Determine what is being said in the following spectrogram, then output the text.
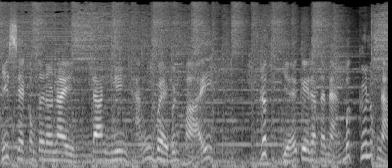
chiếc xe container này đang nghiêng hẳn về bên phải rất dễ gây ra tai nạn bất cứ lúc nào.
